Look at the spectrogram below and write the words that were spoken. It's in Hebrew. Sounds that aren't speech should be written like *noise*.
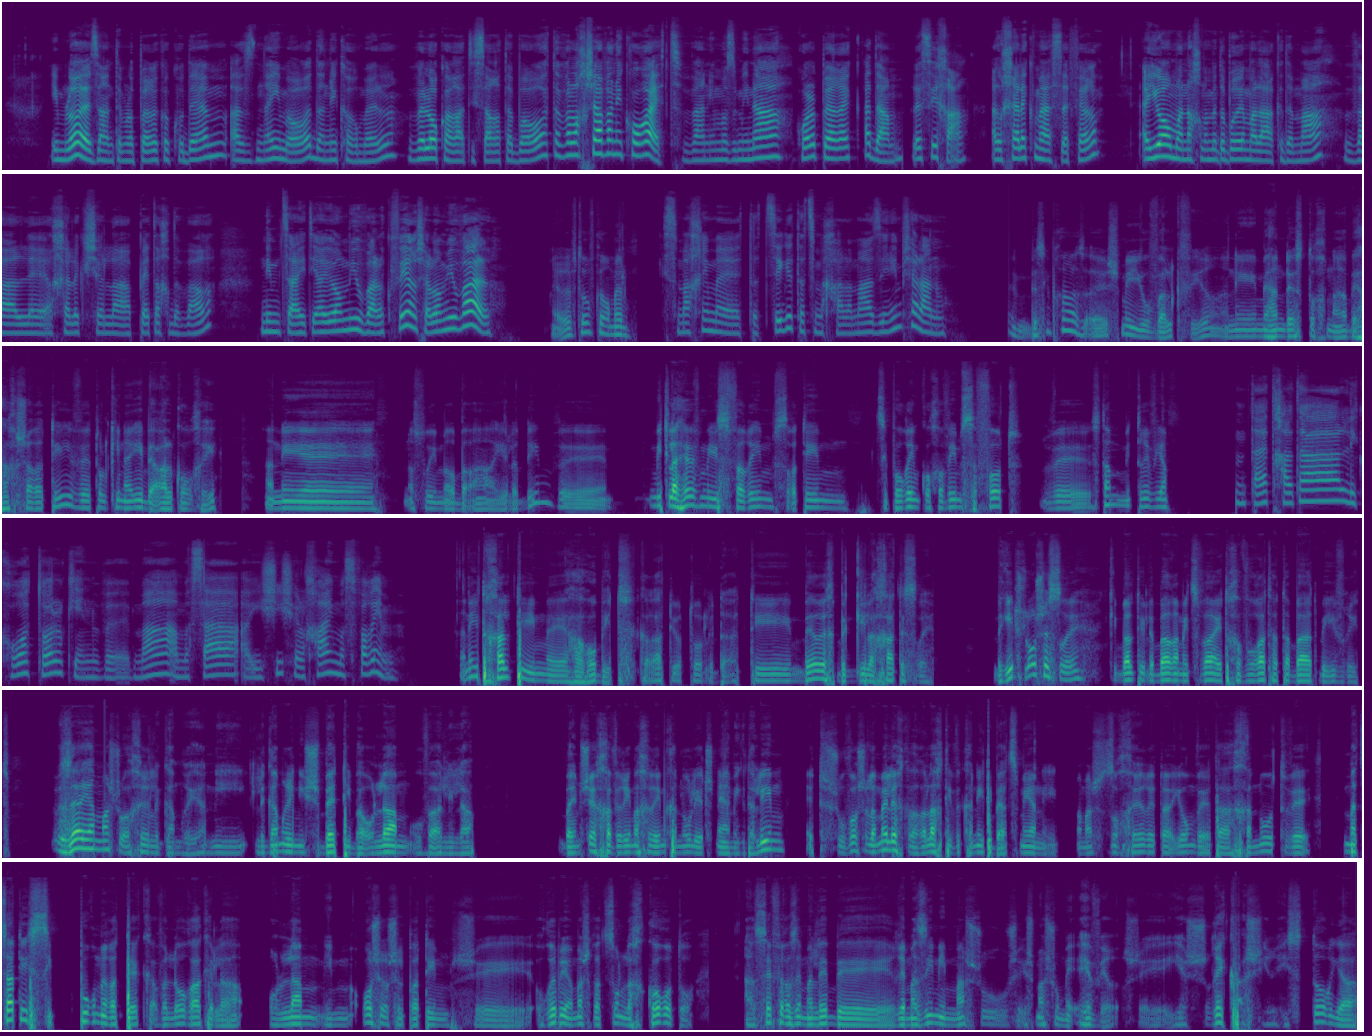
אם לא האזנתם לפרק הקודם, אז נעים מאוד, אני כרמל, ולא קראתי שר הטבעות, אבל עכשיו אני קוראת, ואני מזמינה כל פרק אדם לשיחה על חלק מהספר. היום אנחנו מדברים על ההקדמה ועל אה, החלק של הפתח דבר. נמצא איתי היום יובל כפיר, שלום יובל. ערב טוב, כרמל. אשמח אם אה, תציג את עצמך למאזינים שלנו. בשמחה, אה, שמי יובל כפיר, אני מהנדס תוכנה בהכשרתי וטולקינאי בעל כורחי. אני אה, נשוי עם ארבעה ילדים ומתלהב מספרים, סרטים, ציפורים, כוכבים, שפות וסתם מטריוויה. מתי התחלת לקרוא טולקין ומה המסע האישי שלך עם הספרים? אני התחלתי עם uh, ההוביט, קראתי אותו לדעתי בערך בגיל 11. בגיל 13 קיבלתי לבר המצווה את חבורת הטבעת בעברית. וזה היה משהו אחר לגמרי, אני לגמרי נשבתי בעולם ובעלילה. בהמשך חברים אחרים קנו לי את שני המגדלים, את שובו של המלך כבר הלכתי וקניתי בעצמי, אני ממש זוכר את היום ואת החנות, ומצאתי סיפור מרתק, אבל לא רק, אלא עולם עם עושר של פרטים שעורר בי ממש רצון לחקור אותו, הספר הזה מלא ברמזים עם משהו, שיש משהו מעבר, שיש רקע עשיר, היסטוריה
